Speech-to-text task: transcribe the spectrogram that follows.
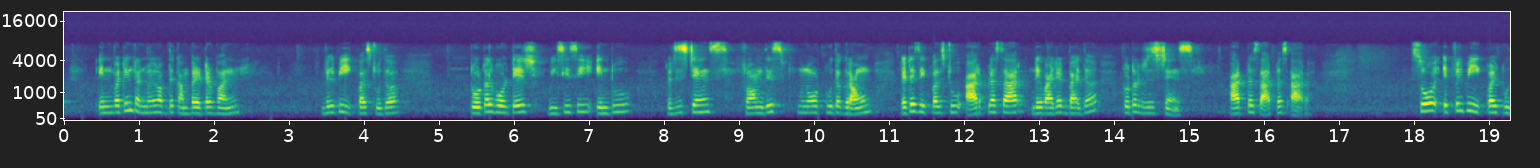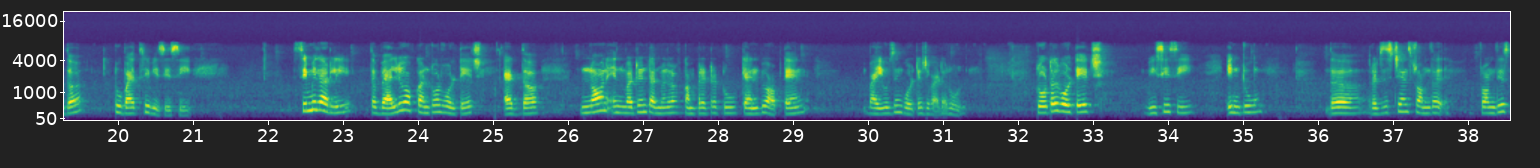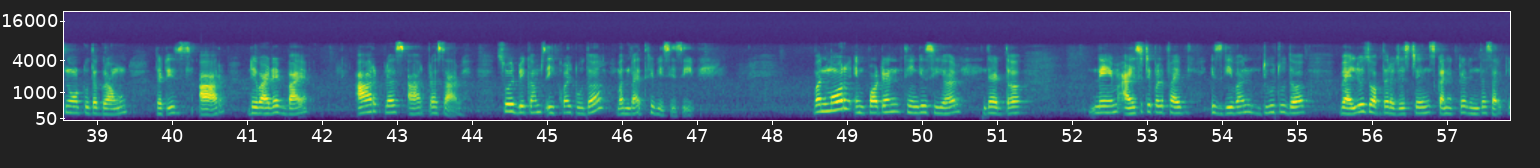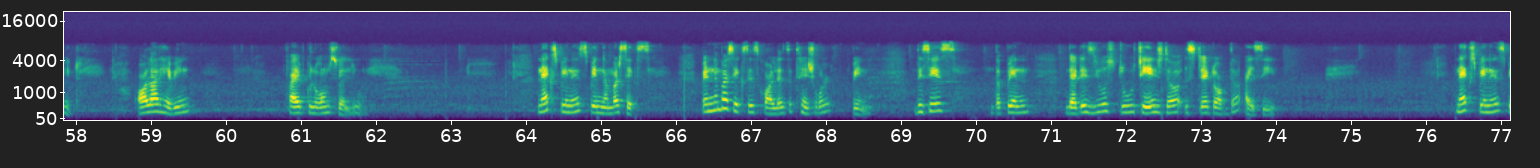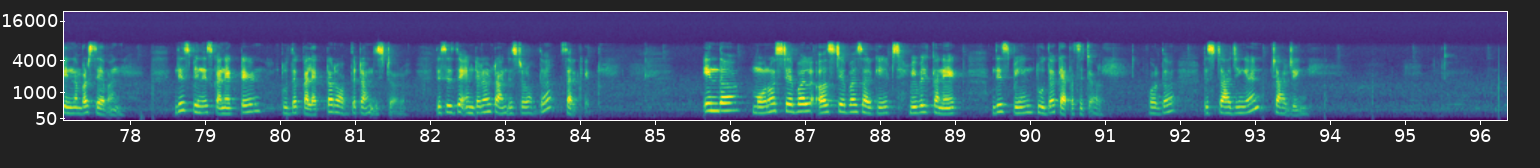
inverting terminal of the comparator 1 will be equals to the total voltage VCC into resistance from this node to the ground that is equals to R plus R divided by the total resistance R plus R plus R. So it will be equal to the 2 by 3 VCC. Similarly, the value of control voltage at the non-inverting terminal of comparator 2 can be obtained by using voltage divider rule. Total voltage VCC into the resistance from the from this node to the ground that is R divided by R plus R plus R. So it becomes equal to the 1 by 3 VCC. One more important thing is here that the name IC555 is given due to the values of the resistance connected in the circuit. All are having 5 kilo ohms value. Next pin is pin number 6. Pin number 6 is called as the threshold pin. This is the pin that is used to change the state of the IC. Next pin is pin number 7. This pin is connected to the collector of the transistor. This is the internal transistor of the circuit. In the monostable unstable circuits, we will connect this pin to the capacitor for the discharging and charging.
